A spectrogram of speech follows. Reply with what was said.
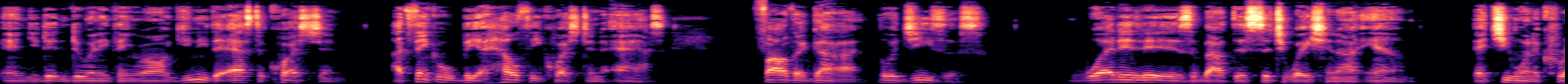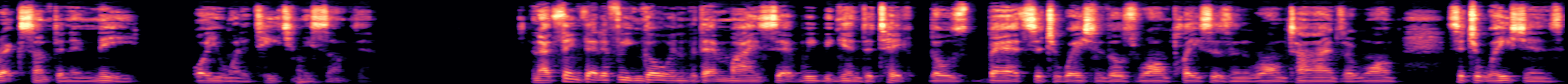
and you didn't do anything wrong. You need to ask the question. I think it will be a healthy question to ask. Father God, Lord Jesus, what it is about this situation I am that you want to correct something in me or you want to teach me something. And I think that if we can go in with that mindset, we begin to take those bad situations, those wrong places and wrong times or wrong situations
